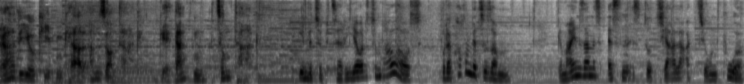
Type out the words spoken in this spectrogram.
Radio Kiepenkerl am Sonntag. Gedanken zum Tag. Gehen wir zur Pizzeria oder zum Brauhaus? Oder kochen wir zusammen? Gemeinsames Essen ist soziale Aktion pur.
